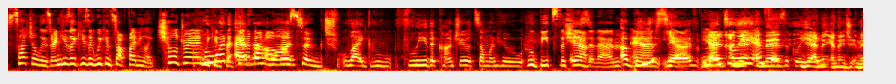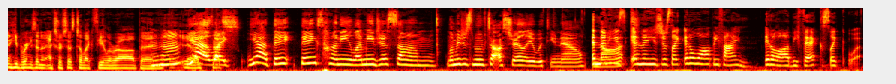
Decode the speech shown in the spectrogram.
Such a loser. And he's like, he's like, we can stop fighting like children. Who we can would forget ever about all want this. to like flee the country with someone who Who beats the shit out of them? and- abusive, yeah, yeah. mentally and, then, physically? Yeah, and then, and then and then he brings in an exorcist to like feel her up, and Mm-hmm. you know, yeah, like yeah. Th- thanks, honey. Let me just um, let me just move to Australia with you now. And then he's and then he's just like, it'll all be fine. It'll all be fixed. Like what?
